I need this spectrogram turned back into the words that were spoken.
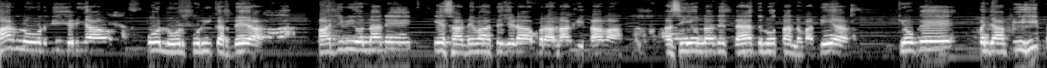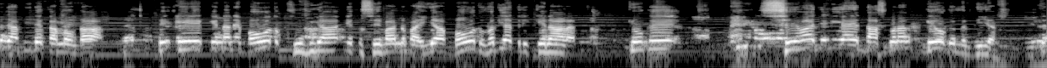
ਹਰ ਲੋੜ ਦੀ ਜਿਹੜੀ ਆ, ਉਹ ਲੋੜ ਪੂਰੀ ਕਰਦੇ ਆ। ਅੱਜ ਵੀ ਉਹਨਾਂ ਨੇ ਇਹ ਸਾਡੇ ਵਾਸਤੇ ਜਿਹੜਾ ਉਪਰਾਲਾ ਕੀਤਾ ਵਾ, ਅਸੀਂ ਉਹਨਾਂ ਦੇ ਤਹਿ ਦਿਲੋਂ ਧੰਨਵਾਦੀ ਆ ਕਿਉਂਕਿ ਪੰਜਾਬੀ ਹੀ ਪੰਜਾਬੀ ਦੇ ਕੰਮ ਆਉਂਦਾ। ਤੇ ਇਹ ਇੱਕ ਇਹਨਾਂ ਨੇ ਬਹੁਤ ਖੂਬੀਆ ਇੱਕ ਸੇਵਾ ਨਿਭਾਈ ਆ, ਬਹੁਤ ਵਧੀਆ ਤਰੀਕੇ ਨਾਲ। ਕਿਉਂਕਿ ਸੇਵਾ ਜਿਹੜੀ ਆ, ਇਹ 10 ਗੁਣਾ ਅੱਗੇ ਹੋ ਕੇ ਮਿਲਦੀ ਆ। ਤੇ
